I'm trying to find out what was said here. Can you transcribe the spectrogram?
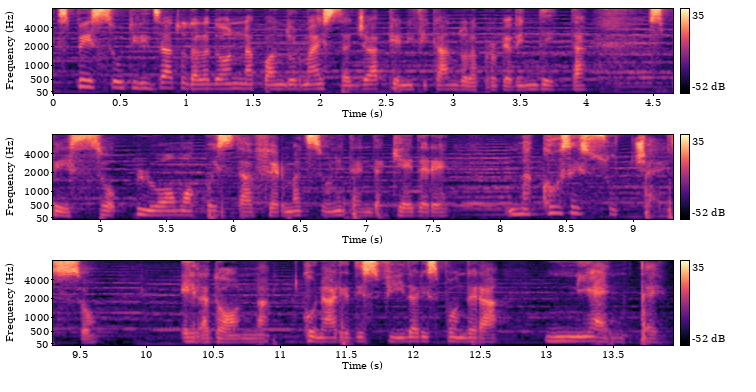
spesso utilizzato dalla donna quando ormai sta già pianificando la propria vendetta. Spesso l'uomo a questa affermazione tende a chiedere ma cosa è successo? E la donna, con aria di sfida, risponderà niente.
